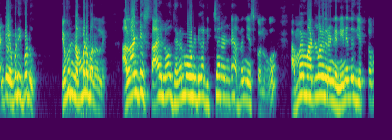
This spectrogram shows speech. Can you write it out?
అంటే ఎవడు ఇవ్వడు. ఎవడు నమ్మడు మనల్ని. అలాంటి స్థాయిలో జగన్మోహన్ రెడ్డి గారు ఇచ్చారంటే అర్థం చేసుకో నువ్వు. అమ్మాయి మాటలో వినండి. నేనేందుకు చెప్తాం?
